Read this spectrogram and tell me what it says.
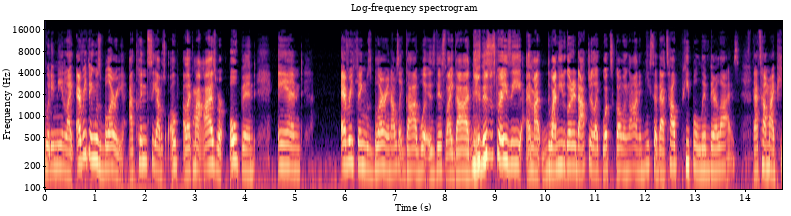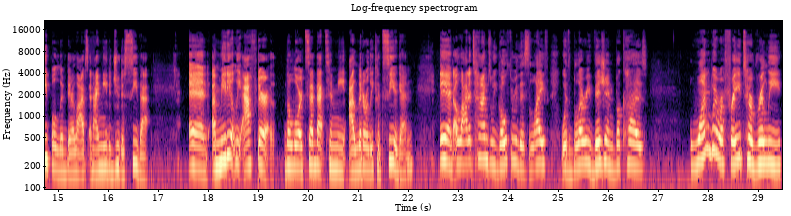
what do you mean? Like everything was blurry. I couldn't see. I was op- like my eyes were opened and everything was blurry and I was like, God, what is this? Like, God, this is crazy. Am I do I need to go to the doctor? Like, what's going on? And he said, That's how people live their lives. That's how my people live their lives. And I needed you to see that. And immediately after the Lord said that to me, I literally could see again. And a lot of times we go through this life with blurry vision because one, we're afraid to really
